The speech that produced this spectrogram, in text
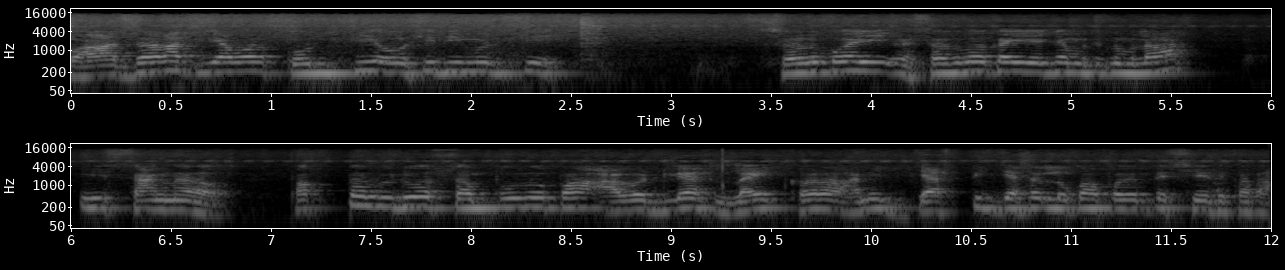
बाजारात यावर कोणती औषधी मिळते? सर्व सर्व काही याच्यामध्ये तुम्हाला मी सांगणार आहोत. फक्त व्हिडिओ संपूर्ण पहा आवडल्यास लाईक करा आणि जास्तीत जास्त लोकांपर्यंत शेअर करा.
